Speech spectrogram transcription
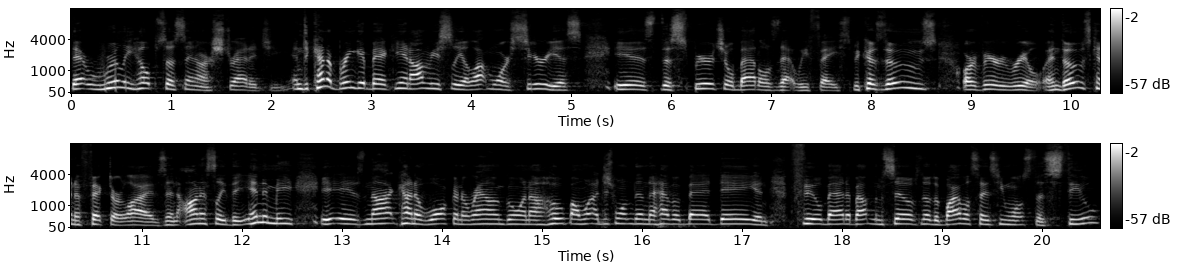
that really helps us in our strategy. And to kind of bring it back in, obviously, a lot more serious is the spiritual battles that we face because those are very real and those can affect our lives. And honestly, the enemy is not kind of walking around going, I hope, I, want, I just want them to have a bad day and feel bad about themselves. No, the Bible says he wants to steal,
